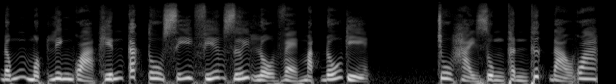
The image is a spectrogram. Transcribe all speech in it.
Đống một linh quả khiến các tu sĩ phía dưới lộ vẻ mặt đố kỵ. Chu Hải dùng thần thức đảo qua,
